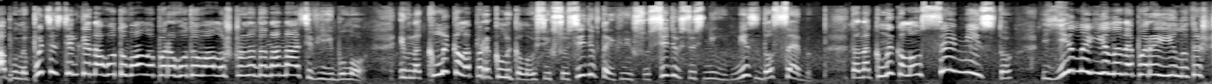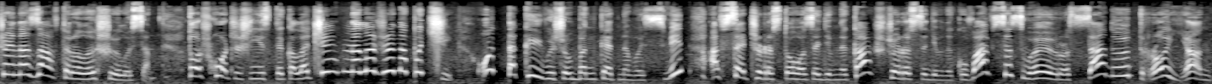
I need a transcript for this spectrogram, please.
А Пилипиця стільки наготувала, переготувала, що не до ананасів їй було. І вона кликала, перекликала усіх сусідів та їхніх сусідів з усіх міст до себе. Та накликала усе місто. Їли, їли, не переїли, та ще й на завтра лишилося. Тож хочеш їсти калачі, не лежи на печі. От такий вийшов банкет на весь світ, а все через того садівника, що розсадівникувався своєю розсадою троянд.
